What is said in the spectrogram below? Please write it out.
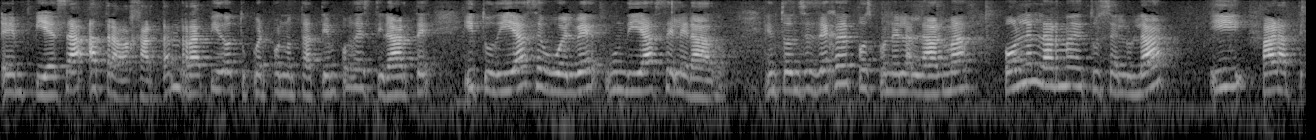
empieza a trabajar tan rápido, tu cuerpo no te da tiempo de estirarte y tu día se vuelve un día acelerado. Entonces deja de posponer la alarma, pon la alarma de tu celular y párate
